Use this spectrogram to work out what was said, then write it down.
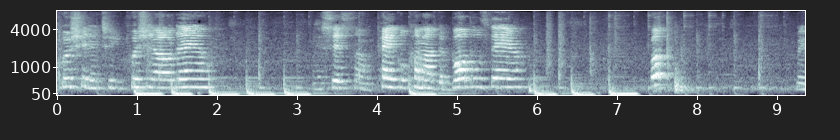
Push it until you push it all down. And says some paint will come out the bubbles there. Oh. Me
